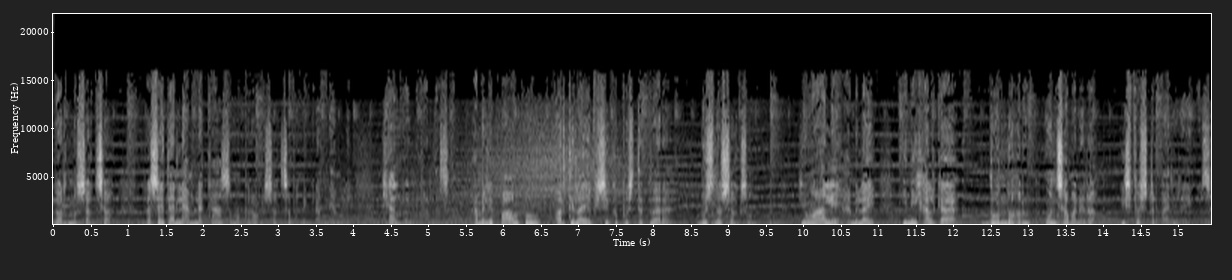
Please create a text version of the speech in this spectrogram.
गर्न सक्छ र शैतानले हामीलाई कहाँसम्म पुर्याउन सक्छ भन्ने कुरा पनि हामीले ख्याल गर्नुपर्दछ हामीले पावलको अर्थीलाई एफिसीको पुस्तकद्वारा बुझ्न सक्छौँ कि उहाँले हामीलाई यिनै खालका द्वन्द्वहरू हुन्छ भनेर स्पष्ट पारिरहेको छ।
